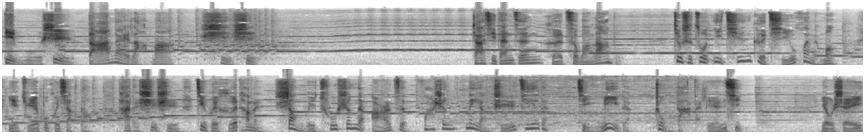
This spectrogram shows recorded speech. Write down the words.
第五世达赖喇嘛逝世。扎西丹增和次旺拉姆。就是做一千个奇幻的梦，也绝不会想到他的逝世竟会和他们尚未出生的儿子发生那样直接的、紧密的、重大的联系。有谁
